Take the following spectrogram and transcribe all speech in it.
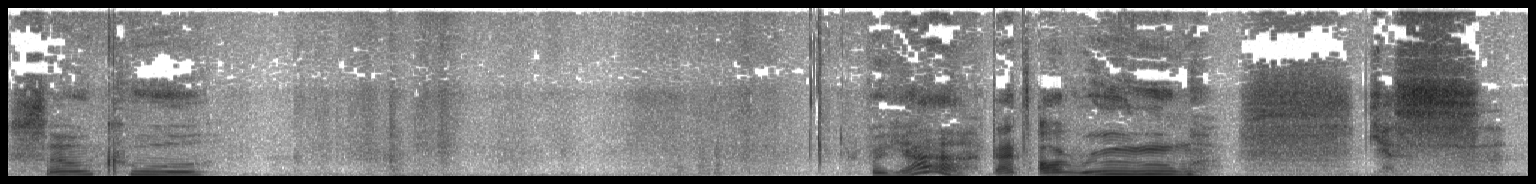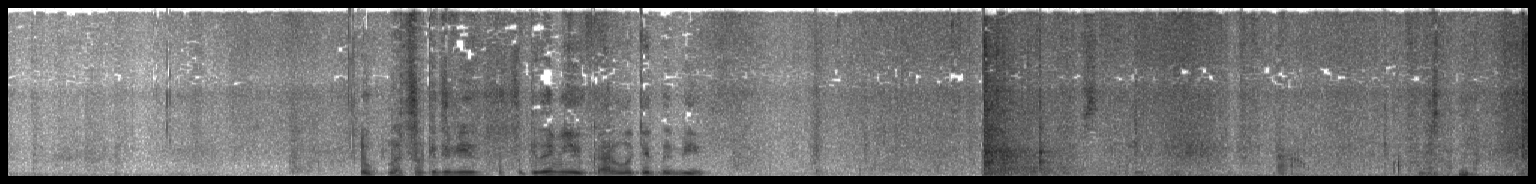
So cool. But yeah, that's our room. Yes. Oh, let's look at the view. Let's look at the view. Gotta look at the view. Ow.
